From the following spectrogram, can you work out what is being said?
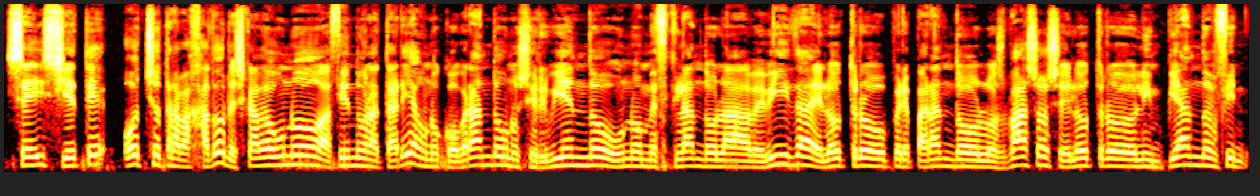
6, 7, 8 trabajadores, cada uno haciendo una tarea, uno cobrando, uno sirviendo, uno mezclando la bebida, el otro preparando los vasos, el otro limpiando, en fin,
